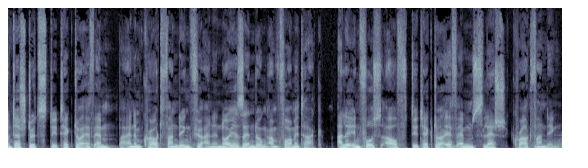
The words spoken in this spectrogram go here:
Unterstützt Detektor FM bei einem Crowdfunding für eine neue Sendung am Vormittag. Alle Infos auf detektor FM/slash crowdfunding.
